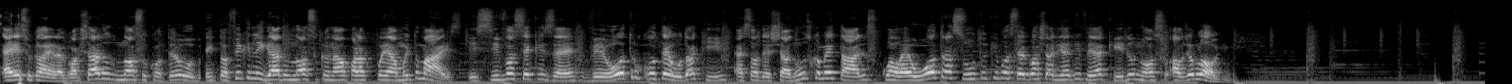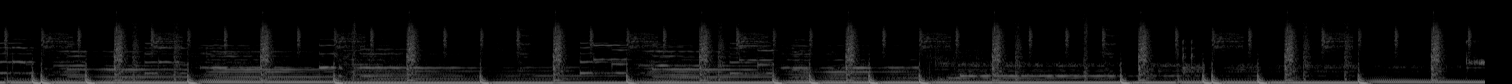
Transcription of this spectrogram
É isso, galera. Gostaram do nosso conteúdo? Então fique ligado no nosso canal para acompanhar muito mais. E se você quiser ver outro conteúdo aqui, é só deixar nos comentários qual é o outro assunto que você gostaria de ver aqui no nosso audioblog.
